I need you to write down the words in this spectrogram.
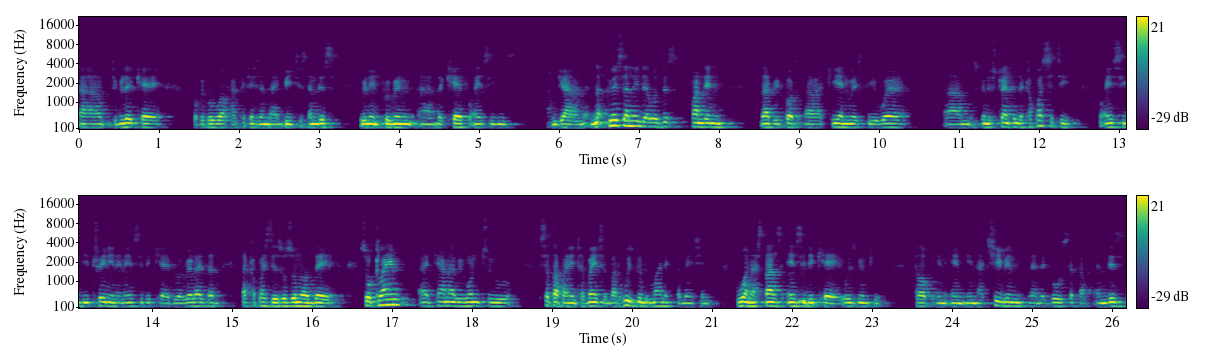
uh, integrated care for people who have hypertension and diabetes. And this really improving uh, the care for NCDs in Ghana. Recently, there was this funding that we got at KNUST where um, it's going to strengthen the capacity for NCD training and NCD care. We realized that that capacity is also not there. So Climb uh, Ghana, we want to set up an intervention, but who is going to manage intervention? Who understands NCD care? Who is going to help in, in, in achieving the goal set up? And this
